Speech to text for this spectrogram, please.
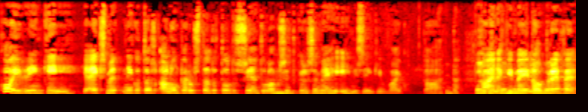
koiriinkin. Ja eikö me niinku tuossa alun perusteelta tultu siihen tulokseen, mm. että kyllä se meihin ihmisiinkin vaikuttaa. Että Vaikuttaa ainakin meillä on tavalla. prefe,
